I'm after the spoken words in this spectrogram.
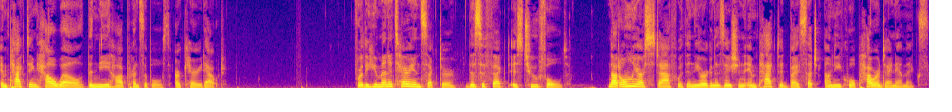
impacting how well the NIHA principles are carried out. For the humanitarian sector, this effect is twofold. Not only are staff within the organization impacted by such unequal power dynamics,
